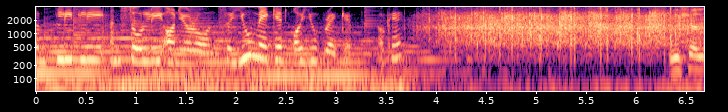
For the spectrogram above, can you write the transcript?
completely and solely on your own so you make it or you break it okay We shall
